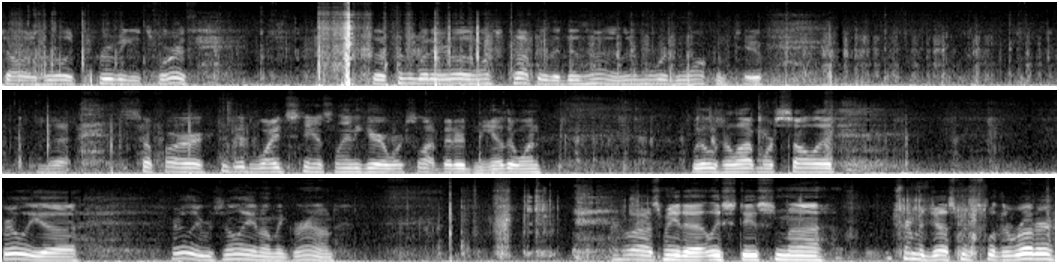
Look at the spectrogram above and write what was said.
This is really proving its worth. So if anybody really wants a copy of the design, they're more than welcome to. But so far, good wide stance landing gear works a lot better than the other one. Wheels are a lot more solid. Fairly, uh, fairly resilient on the ground. allows me to at least do some uh, trim adjustments with the rudder.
